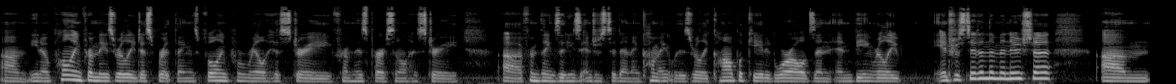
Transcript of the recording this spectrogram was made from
um, you know, pulling from these really disparate things, pulling from real history, from his personal history, uh, from things that he's interested in, and coming up with these really complicated worlds, and and being really interested in the minutia. Um,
